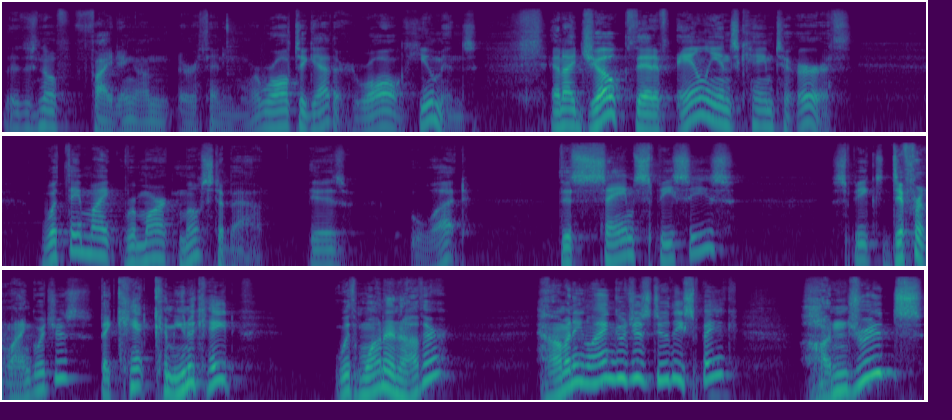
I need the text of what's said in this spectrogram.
there's no fighting on Earth anymore. We're all together. We're all humans. And I joke that if aliens came to Earth, what they might remark most about is what? This same species speaks different languages? They can't communicate with one another? How many languages do they speak? Hundreds?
